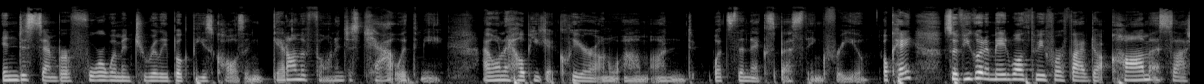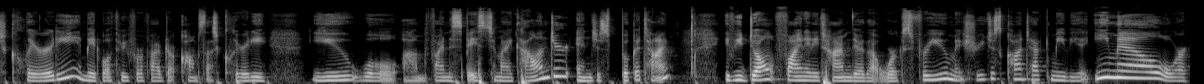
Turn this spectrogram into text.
in December for women to really book these calls and get on the phone and just chat with me. I want to help you get clear on um, on what's the next best thing for you. Okay, so if you go to madewell345.com slash clarity, madewell345.com slash clarity, you will um, find a space to my calendar and just book a time. If you don't find any time there that works for you, make sure you just contact me via email or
